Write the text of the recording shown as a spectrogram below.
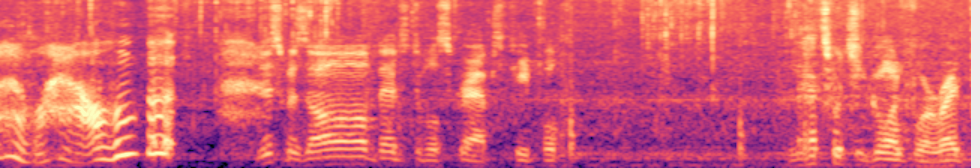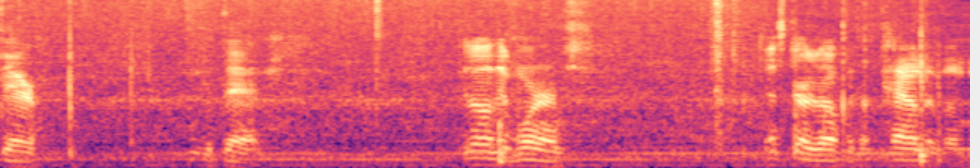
Oh, wow. this was all vegetable scraps, people. That's what you're going for right there. Look at that. Look at all the worms. I started off with a pound of them.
